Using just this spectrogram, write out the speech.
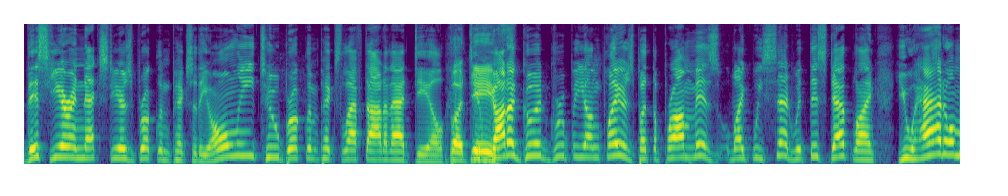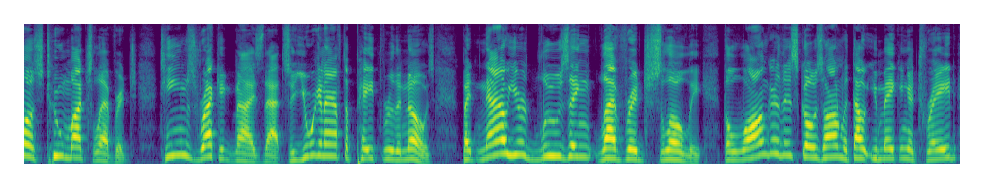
This year and next year's Brooklyn picks are the only two Brooklyn picks left out of that deal. But, you've got a good group of young players, but the problem is, like we said, with this deadline, you had almost too much leverage. Teams recognize that, so you were gonna have to pay through the nose. But now you're losing leverage slowly. The longer this goes on without you making a trade,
